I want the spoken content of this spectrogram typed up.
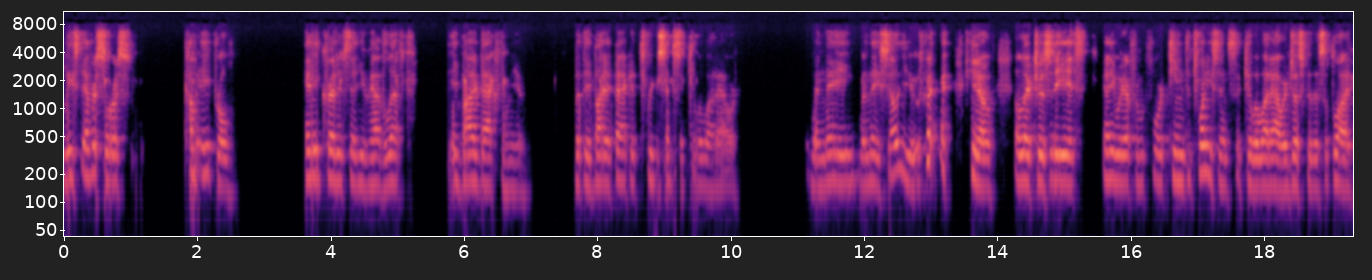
Least Eversource, come April, any credits that you have left, they buy back from you, but they buy it back at three cents a kilowatt hour. When they when they sell you, you know, electricity, it's anywhere from 14 to 20 cents a kilowatt hour just for the supply.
